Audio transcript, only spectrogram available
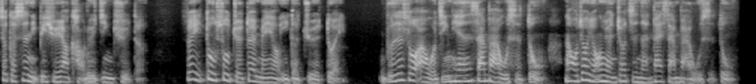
这个是你必须要考虑进去的。所以度数绝对没有一个绝对。你不是说啊，我今天三百五十度，那我就永远就只能戴三百五十度，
